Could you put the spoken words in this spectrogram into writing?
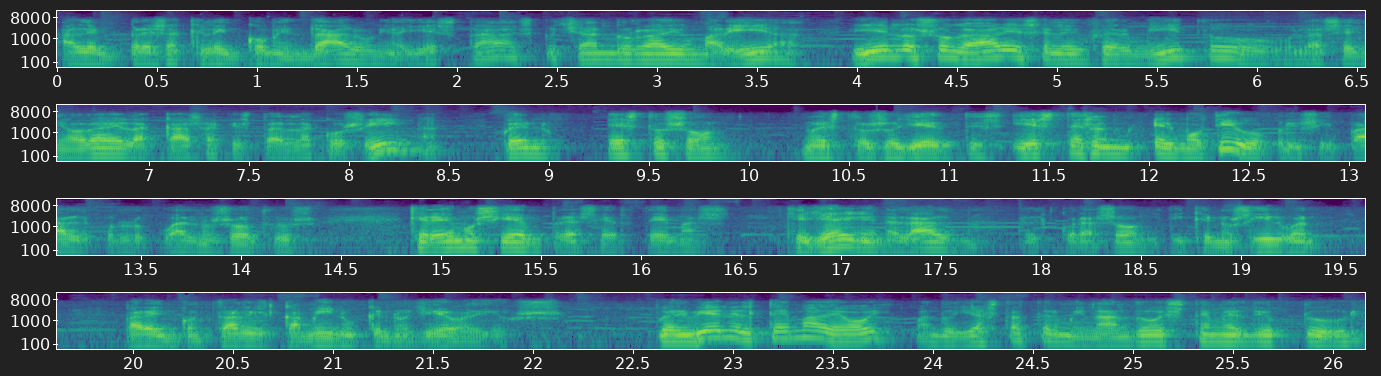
a la empresa que le encomendaron y ahí está escuchando Radio María. Y en los hogares el enfermito, la señora de la casa que está en la cocina. Bueno, estos son nuestros oyentes y este es el, el motivo principal por lo cual nosotros queremos siempre hacer temas que lleguen al alma, al corazón y que nos sirvan para encontrar el camino que nos lleva a Dios. Pues bien, el tema de hoy, cuando ya está terminando este mes de octubre,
